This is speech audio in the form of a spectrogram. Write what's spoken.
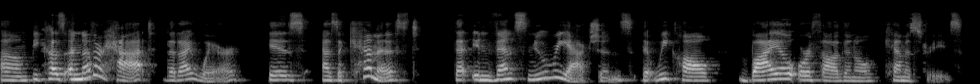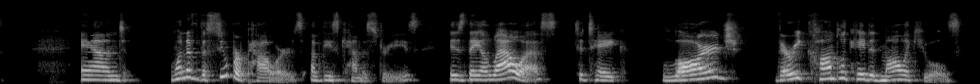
Um, because another hat that I wear is as a chemist that invents new reactions that we call bioorthogonal chemistries. And one of the superpowers of these chemistries is they allow us to take large, very complicated molecules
